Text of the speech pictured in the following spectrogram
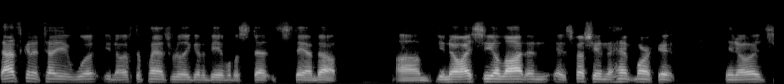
that's going to tell you what you know if the plant's really going to be able to st- stand up. Um, you know, I see a lot, and especially in the hemp market. You know, it's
